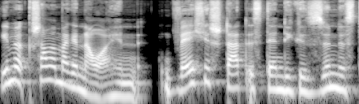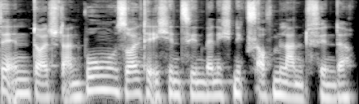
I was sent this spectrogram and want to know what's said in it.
Gehen wir, schauen wir mal genauer hin. Welche Stadt ist denn die gesündeste in Deutschland? Wo sollte ich hinziehen, wenn ich nichts auf dem Land finde?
